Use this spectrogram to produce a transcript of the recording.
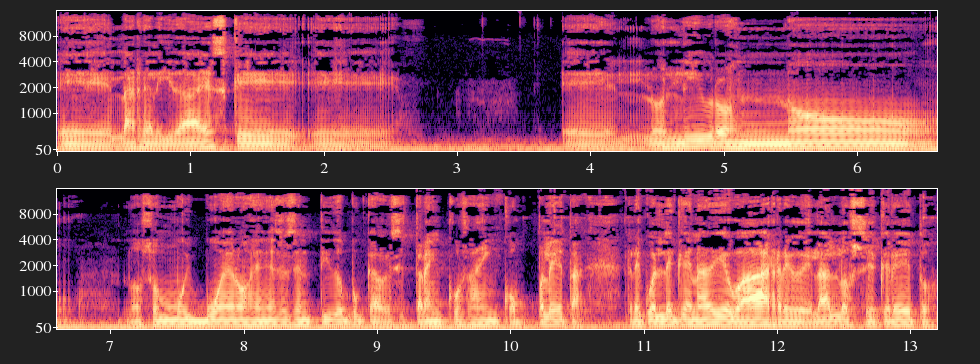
eh, la realidad es que eh, eh, los libros no, no son muy buenos en ese sentido porque a veces traen cosas incompletas. Recuerde que nadie va a revelar los secretos,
